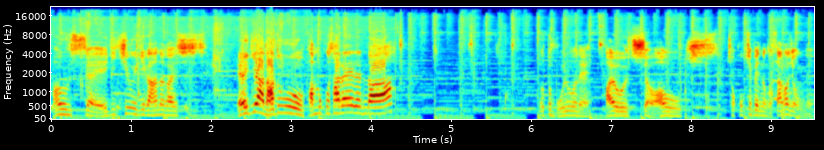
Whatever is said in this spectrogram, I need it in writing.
아우, 진짜, 애기 키우기가 하나가, 씨. 애기야, 나도 밥 먹고 살아야 된다. 너 또 뭘 원해? 아유, 진짜, 아우, 키, 저 꼭지 뱉는 거 싸가지 없네.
